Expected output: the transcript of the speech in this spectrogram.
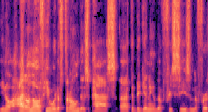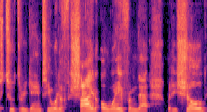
you know, I don't know if he would have thrown this pass at the beginning of the preseason, the first two, three games. He would have shied away from that, but he showed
